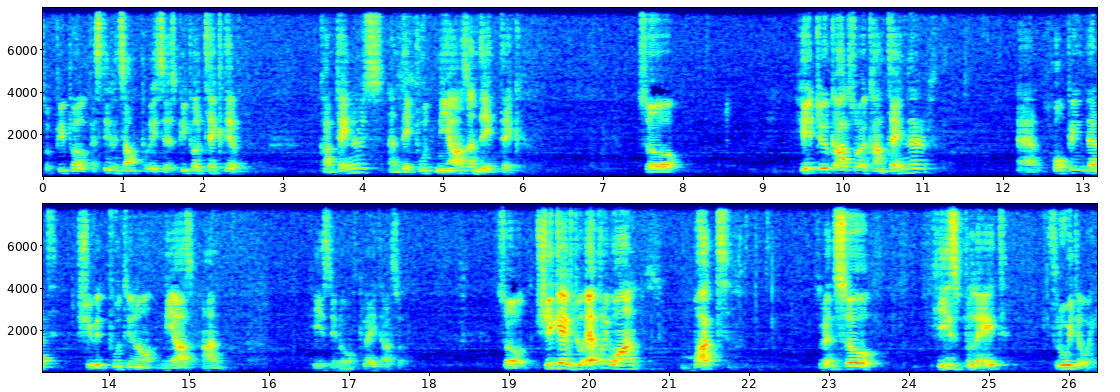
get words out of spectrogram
So people, still in some places, people take their containers and they put niyaz and they take. So he took also a container and hoping that she would put, you know, niyaz on his, you know, plate also. So she gave to everyone, but when so his plate, threw it away.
